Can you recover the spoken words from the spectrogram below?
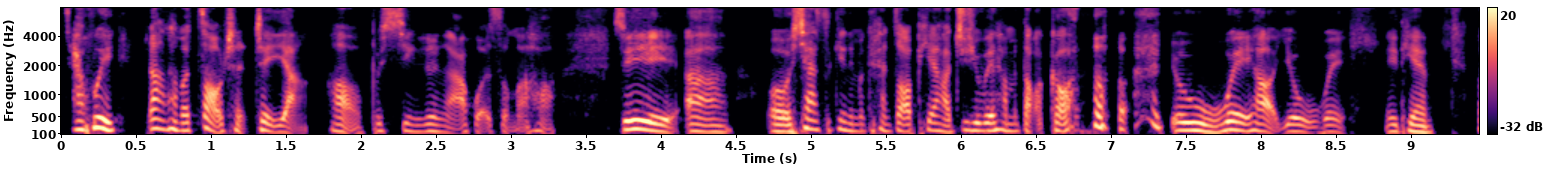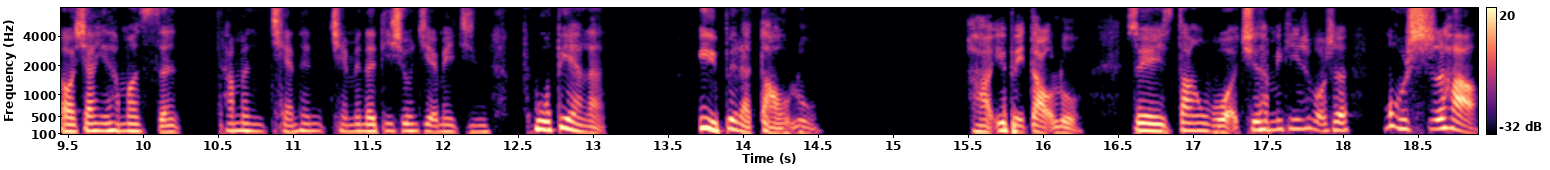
才会让他们造成这样哈，不信任啊或者什么哈。所以啊，我下次给你们看照片哈，继续为他们祷告。有五位哈，有五位。那天我相信他们神，他们前天前面的弟兄姐妹已经铺遍了，预备了道路。好，预备道路。所以当我去他们听说我是牧师哈，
